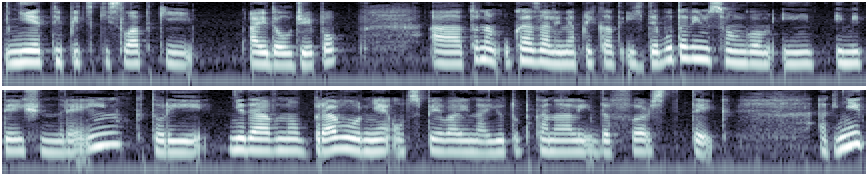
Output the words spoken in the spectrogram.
nie typicky sladký idol J-pop. A to nám ukázali napríklad ich debutovým songom Imitation Rain, ktorý nedávno bravúrne odspievali na YouTube kanáli The First Take. Ak, nie,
